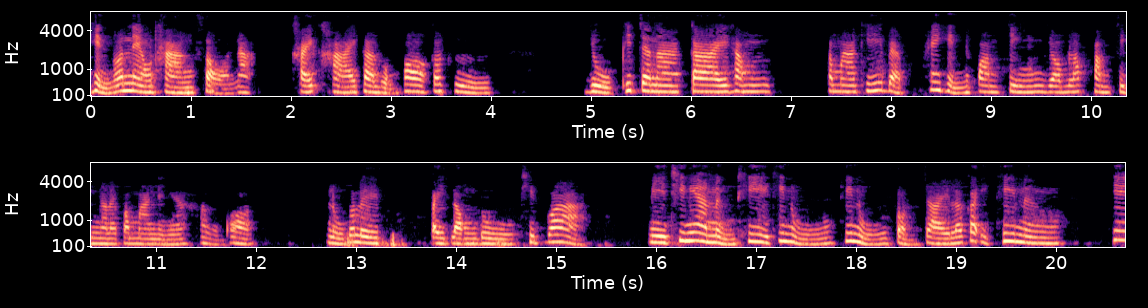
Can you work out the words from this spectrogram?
เห็นว่าแนวทางสอนอะ คล้ายๆกับหลวงพ่อก็คือ อยู่พิจารณากายทำสมาธิแบบให้เห็นความจริงยอมรับความจริงอะไรประมาณอย่างเงี้ยค่ะหลวงพ่อ หนูก็เลยไปลองดูคิดว่ามีที่เนี่ยหนึ่งที่ที่หนูที่หนูสนใจแล้วก็อีกที่หนึ่งที่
